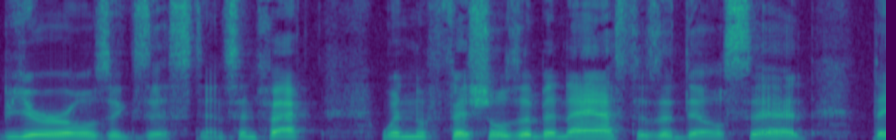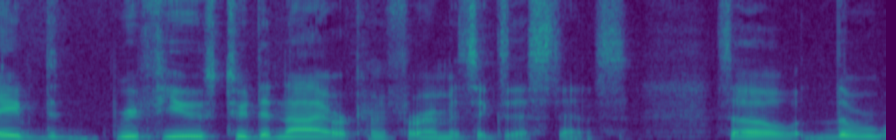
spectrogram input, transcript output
bureau's existence. In fact, when officials have been asked, as Adele said, they've refused to deny or confirm its existence. So the,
